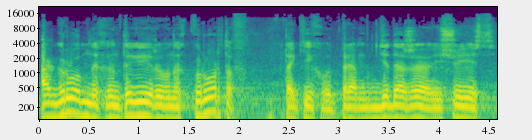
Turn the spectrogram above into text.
огромных интегрированных курортов, таких вот прям, где даже еще есть,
